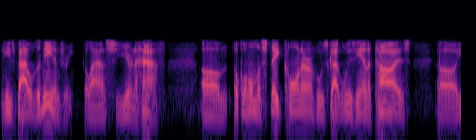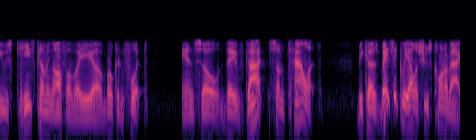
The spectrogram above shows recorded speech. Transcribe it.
he's battled a knee injury the last year and a half. Um, Oklahoma State corner who's got Louisiana ties. Uh, he was he's coming off of a uh, broken foot and so they've got some talent because basically LSU's cornerback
